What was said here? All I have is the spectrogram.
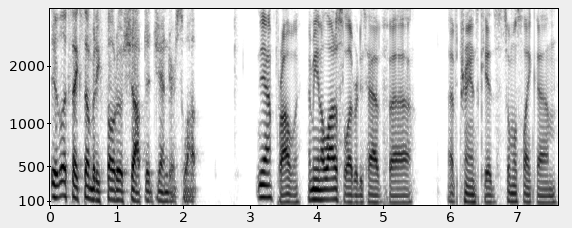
it looks like somebody photoshopped a gender swap. Yeah, probably. I mean, a lot of celebrities have uh have trans kids. It's almost like um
